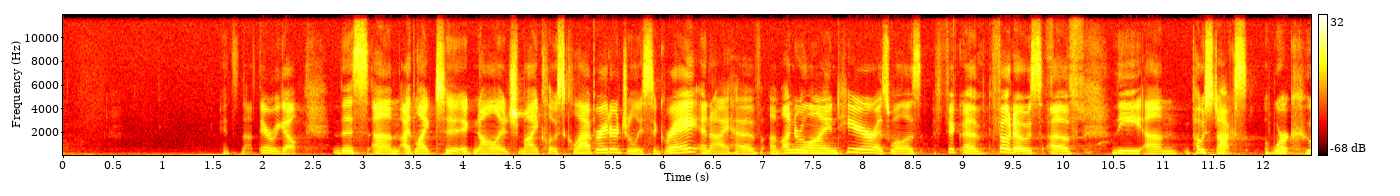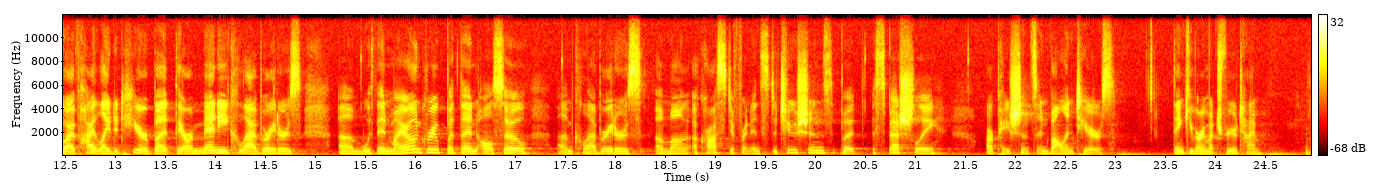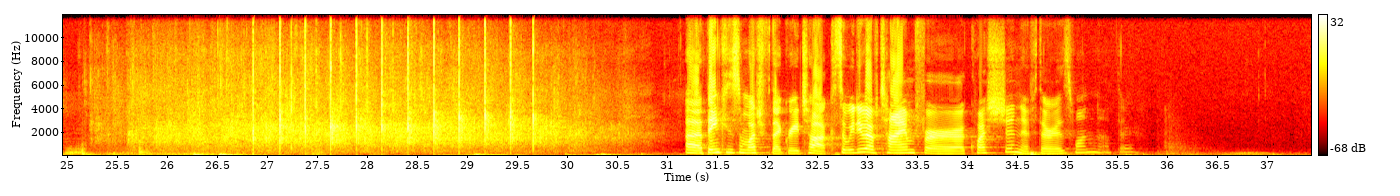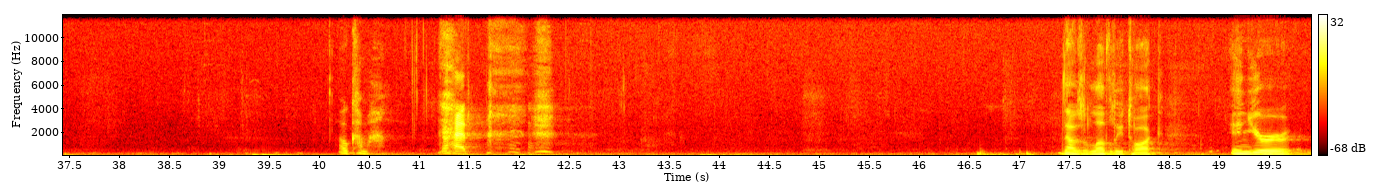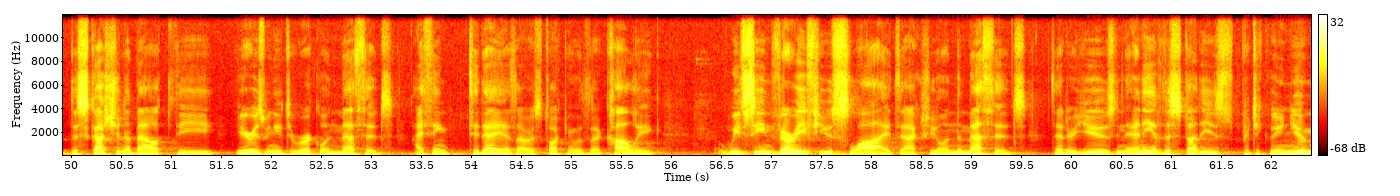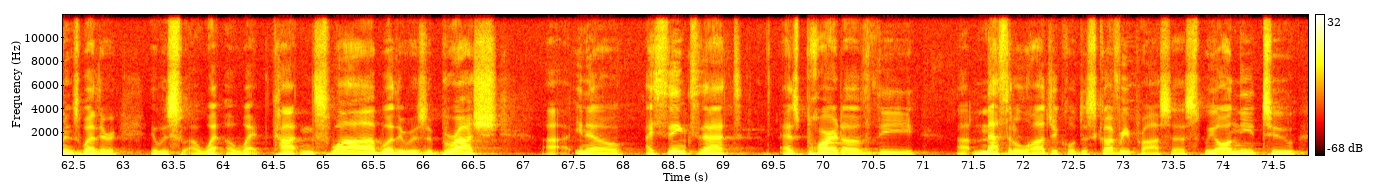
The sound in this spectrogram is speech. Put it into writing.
it's not, there we go. This, um, I'd like to acknowledge my close collaborator, Julie Segre, and I have um, underlined here, as well as uh, photos of the um, postdocs work who I've highlighted here, but there are many collaborators um, within my own group, but then also um, collaborators among, across different institutions, but especially our patients and volunteers. Thank you very much for your time. Uh, thank you so much for that great talk. So we do have time for a question, if there is one out there. Oh, come on. Go ahead. that was a lovely talk. In your discussion about the areas we need to work on methods, I think today, as I was talking with a colleague, we've seen very few slides actually on the methods that are used in any of the studies, particularly in humans, whether it was a wet, a wet cotton swab, whether it was a brush. Uh, you know, I think that as part of the uh, methodological discovery process, we all need to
